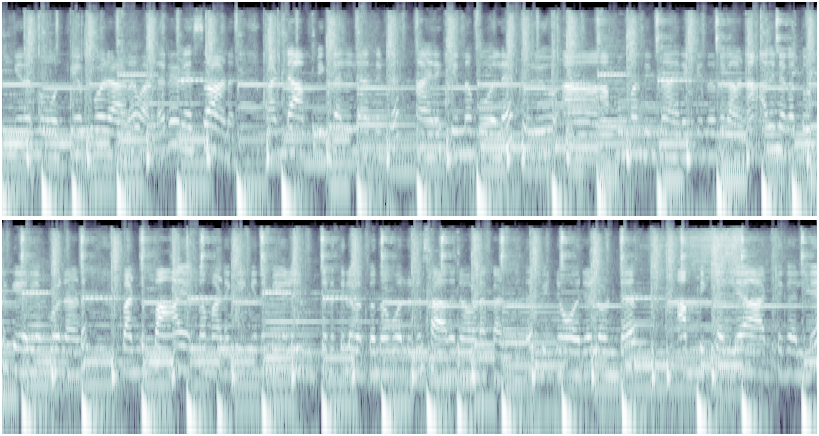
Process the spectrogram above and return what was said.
ഇങ്ങനെ നോക്കിയപ്പോഴാണ് വളരെ രസമാണ്. പണ്ട് അമ്പിക്കല്ലിനകത്തിട്ട് അരയ്ക്കുന്ന പോലെ ഒരു അമ്മുമ്മ നിന്ന് അരയ്ക്കുന്നത് കാണാം. അതിനകത്തോട്ട് കയറിയപ്പോഴാണ് പണ്ട് പായൊക്കെ മടങ്ങി ഇങ്ങനെ മേളിൽ ഉത്തരത്തിൽ വെക്കുന്ന പോലെ ഒരു സാധനം അവിടെ കണ്ടത്. പിന്നെ ഒരലുണ്ട് അമ്മിക്കല്ല് ആട്ടുകല്ല്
